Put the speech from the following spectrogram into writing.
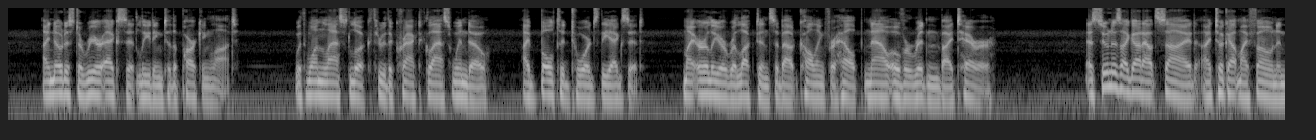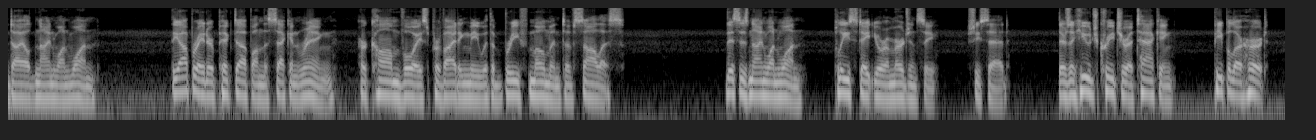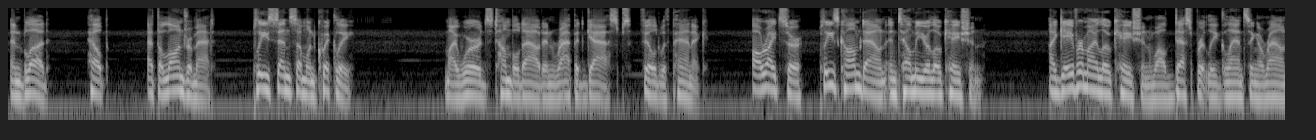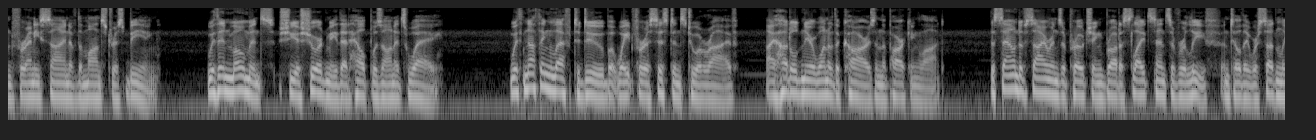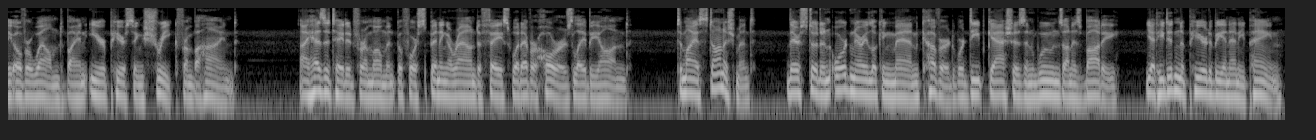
I noticed a rear exit leading to the parking lot. With one last look through the cracked glass window, I bolted towards the exit, my earlier reluctance about calling for help now overridden by terror. As soon as I got outside, I took out my phone and dialed 911. The operator picked up on the second ring, her calm voice providing me with a brief moment of solace. This is 911. Please state your emergency, she said. There's a huge creature attacking. People are hurt, and blood. Help. At the laundromat. Please send someone quickly. My words tumbled out in rapid gasps, filled with panic. All right, sir. Please calm down and tell me your location. I gave her my location while desperately glancing around for any sign of the monstrous being. Within moments, she assured me that help was on its way. With nothing left to do but wait for assistance to arrive, I huddled near one of the cars in the parking lot. The sound of sirens approaching brought a slight sense of relief until they were suddenly overwhelmed by an ear-piercing shriek from behind. I hesitated for a moment before spinning around to face whatever horrors lay beyond. To my astonishment, there stood an ordinary-looking man covered were deep gashes and wounds on his body, yet he didn't appear to be in any pain.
